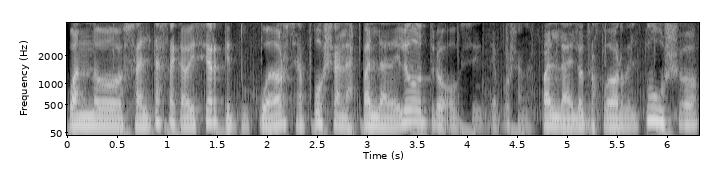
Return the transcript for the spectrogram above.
cuando saltás a cabecear que tu jugador se apoya en la espalda del otro o que se te apoya en la espalda del otro jugador del tuyo.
